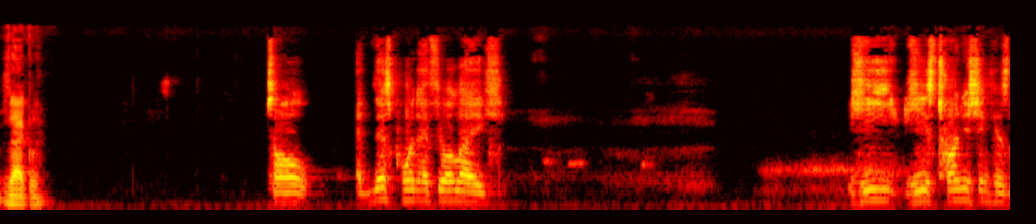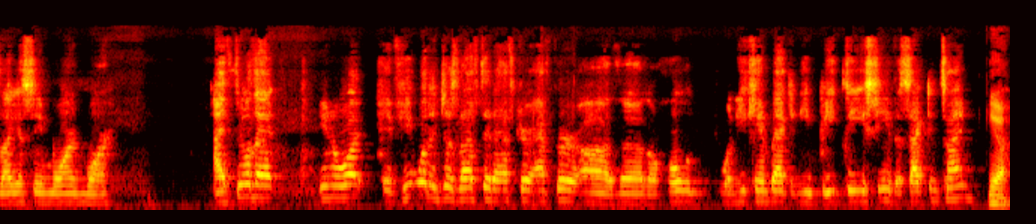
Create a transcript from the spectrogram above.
Exactly. So at this point, I feel like he he's tarnishing his legacy more and more I feel that you know what? If he would have just left it after after uh, the the whole when he came back and he beat DC the second time, Yeah.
